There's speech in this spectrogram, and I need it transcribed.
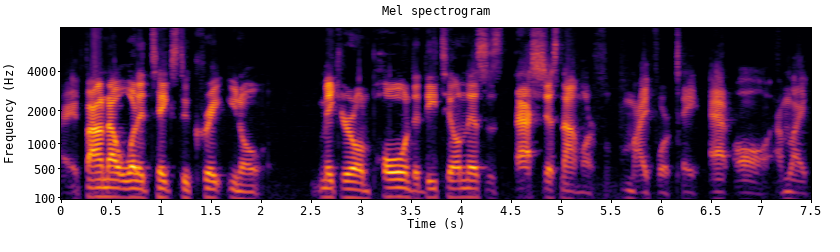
i found out what it takes to create you know make your own pole and the detailedness is that's just not my, my forte at all. I'm like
